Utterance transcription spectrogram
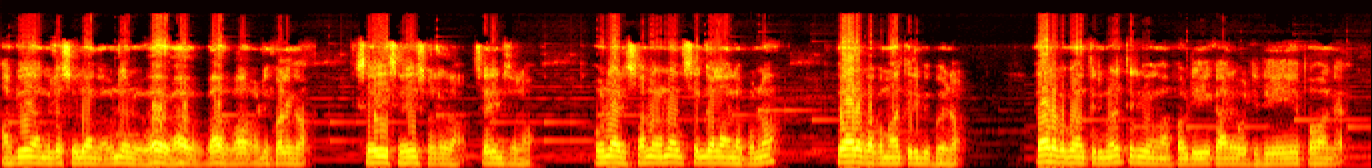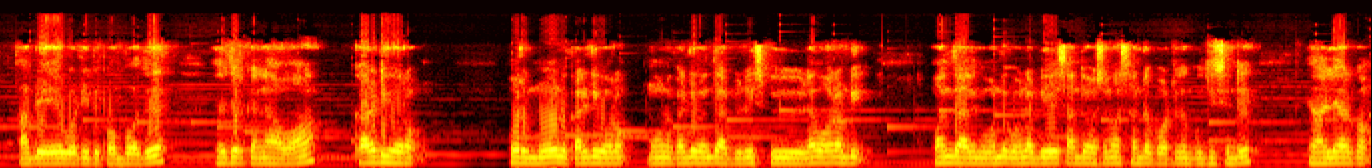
அப்படின்னு அவங்ககிட்ட சொல்லுவாங்க. அப்படின்னு வா வா வா வா அப்படின்னு குலைக்கும். சரி சரின்னு சொல்கிறான் சரின்னு சொல்லலாம் உடனே அது சொன்ன அது சிங்கம்லாம் என்ன பண்ணும்? வேறு பக்கமாக திரும்பி போயிடும். வேறு பக்கம் திரும்பினா திரும்பி அவங்க அப்பா அப்படியே காரை ஓட்டிகிட்டே போவாங்க. அப்படியே ஓட்டிகிட்டு போகும்போது எதிர்க்க என்ன ஆகும் கரடி வரும். ஒரு மூணு கரடி வரும். மூணு கரடி வந்து அப்படி அப்படியே ஸ்பீடாக வரும் அப்படி. வந்து அதுங்க ஒன்றுக்கு ஒன்று அப்படியே சந்தோஷமாக சண்டை போட்டு குதிச்சுட்டு ஜாலியாக இருக்கும்.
